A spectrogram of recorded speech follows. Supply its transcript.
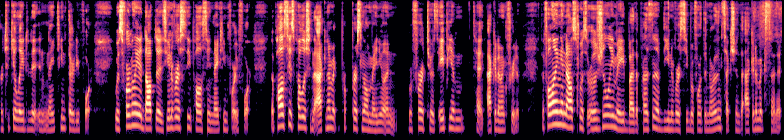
articulated it in 1934. It was formally adopted as university policy in 1944. The policy is published in the Academic Personnel Manual and referred to as APM 10, Academic Freedom. The following announcement was originally made by the president of the university before the Northern Section of the Academic Senate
